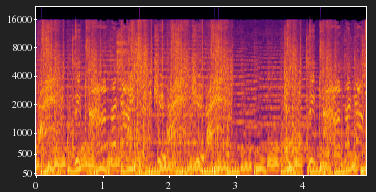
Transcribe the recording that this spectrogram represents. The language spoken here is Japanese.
あなたが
